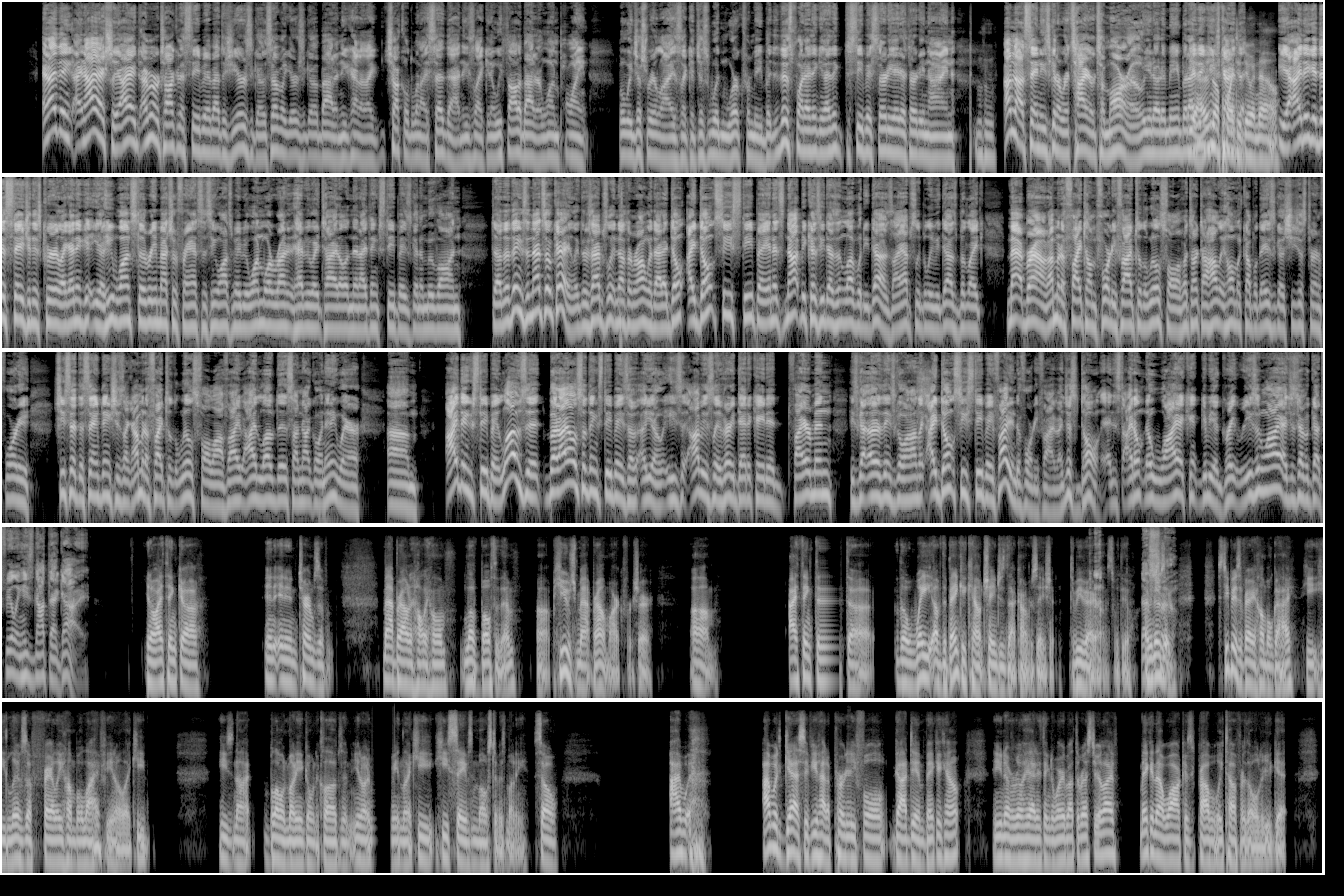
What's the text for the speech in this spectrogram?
And I think, and I actually, I, I remember talking to Steve about this years ago, several years ago about it, and he kind of like chuckled when I said that. And he's like, you know, we thought about it at one point, but we just realized like it just wouldn't work for me. But at this point, I think, I think Steve is 38 or 39. Mm-hmm. I'm not saying he's going to retire tomorrow, you know what I mean? But yeah, I think he's no point to do it now. Yeah, I think at this stage in his career, like I think, you know, he wants the rematch with Francis. He wants maybe one more run at heavyweight title. And then I think Stipe is going to move on to other things, and that's okay. Like there's absolutely nothing wrong with that. I don't I don't see Stipe, and it's not because he doesn't love what he does. I absolutely believe he does, but like Matt Brown, I'm gonna fight till I'm 45 till the wheels fall off. I talked to Holly Holm a couple days ago. She just turned 40. She said the same thing. She's like, I'm gonna fight till the wheels fall off. I I love this. I'm not going anywhere. Um, I think Stipe loves it, but I also think Stipe's a, a, you know he's obviously a very dedicated fireman. He's got other things going on. Like I don't see Stipe fighting to 45. I just don't. I just I don't know why. I can't give you a great reason why. I just have a gut feeling he's not that guy. You know, I think uh in in, in terms of Matt Brown and Holly Holm, love both of them. Uh, huge Matt Brown mark for sure. Um, I think that the the weight of the bank account changes that conversation. To be very honest with you, I mean, there's true. a Stipe is a very humble guy. He he lives a fairly humble life. You know, like he he's not blowing money and going to clubs, and you know what I mean. Like he he saves most of his money. So I would I would guess if you had a pretty full goddamn bank account and you never really had anything to worry about the rest of your life, making that walk is probably tougher the older you get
